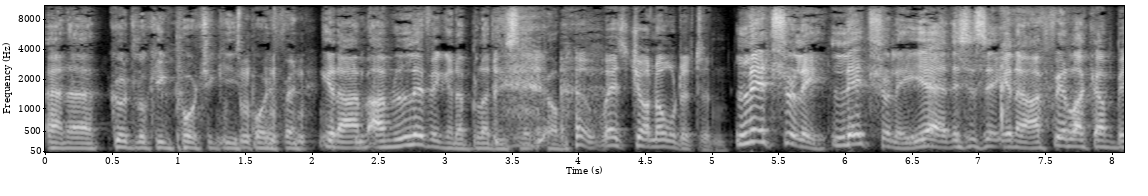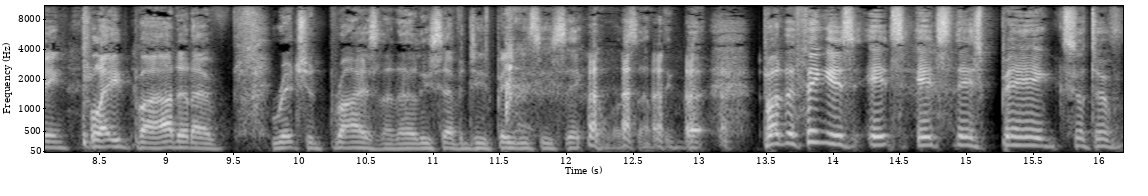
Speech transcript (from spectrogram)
and a good-looking Portuguese boyfriend. you know, I'm, I'm living in a bloody sitcom. Where's John Alderton? Literally, literally, yeah. This is it. You know, I feel like I'm being played by I don't know Richard Briers in an early seventies BBC sitcom or something. But but the thing is, it's it's this big sort of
